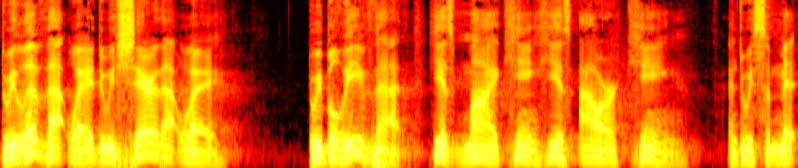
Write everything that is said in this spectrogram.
do we live that way do we share that way do we believe that he is my king. He is our king. And do we submit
